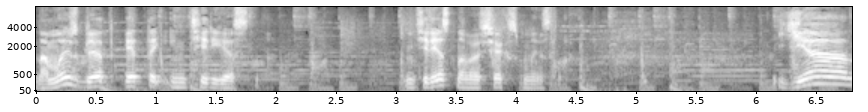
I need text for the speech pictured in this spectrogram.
На мой взгляд, это интересно. Интересно во всех смыслах. Я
